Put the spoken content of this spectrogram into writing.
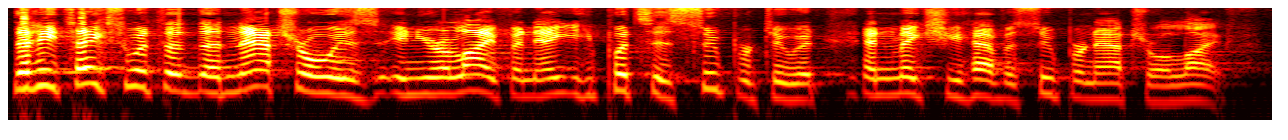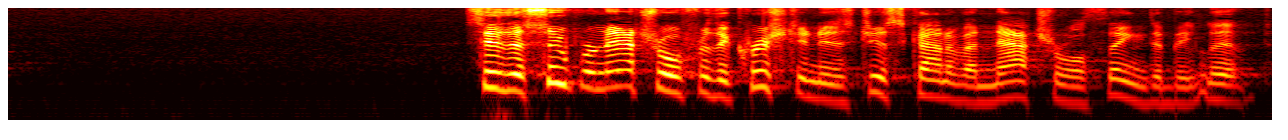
That He takes what the, the natural is in your life and He puts His super to it and makes you have a supernatural life. See, the supernatural for the Christian is just kind of a natural thing to be lived.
